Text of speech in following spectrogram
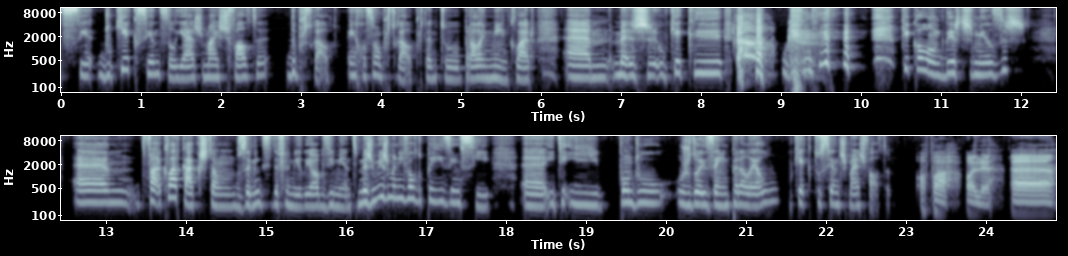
se- do que é que sentes, aliás, mais falta de Portugal, em relação a Portugal, portanto, para além de mim, claro. Ahm, mas o que é que o que é que ao longo destes meses fa- claro que há a questão dos amigos e da família, obviamente, mas mesmo a nível do país em si, ah, e, e pondo os dois em paralelo, o que é que tu sentes mais falta? Opa, olha, ah,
